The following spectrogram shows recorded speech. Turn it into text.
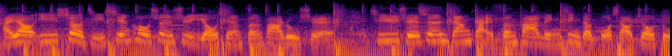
还要依涉及先后顺序优先分发入学，其余学生将改分发邻近的国小就读。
